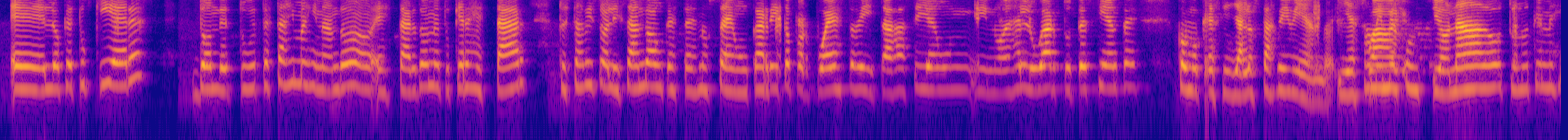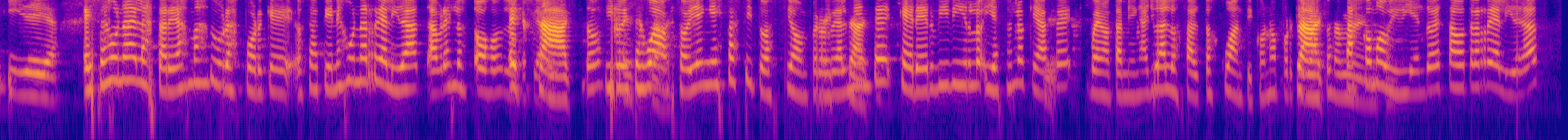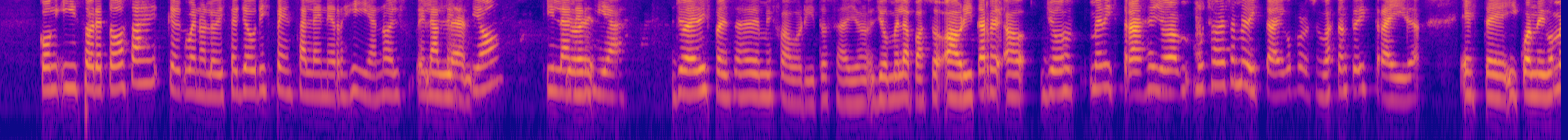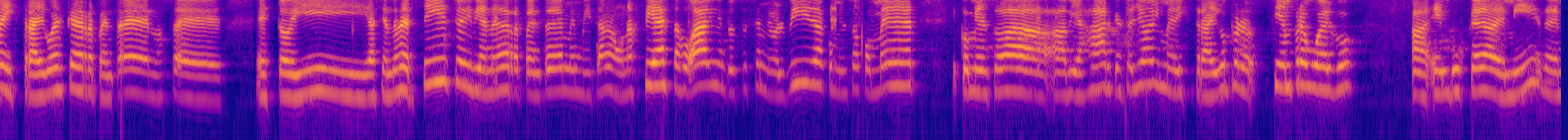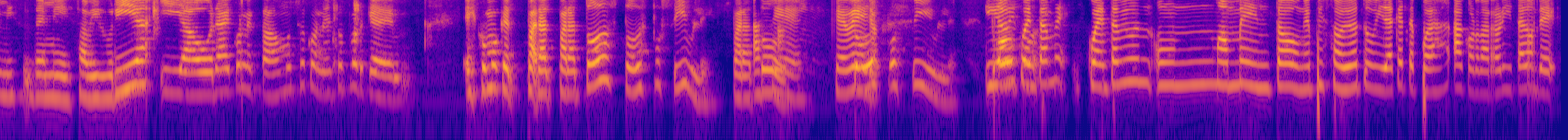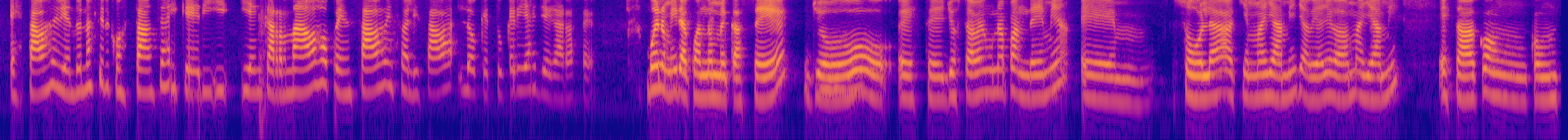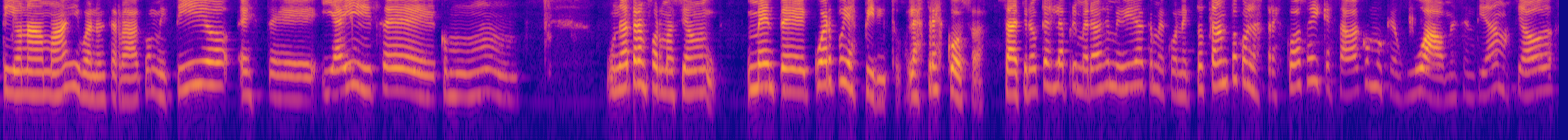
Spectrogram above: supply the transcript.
eh, lo que tú quieres donde tú te estás imaginando estar donde tú quieres estar, tú estás visualizando, aunque estés, no sé, en un carrito por puestos y estás así en un, y no es el lugar, tú te sientes como que si ya lo estás viviendo. Y eso a mí me ha funcionado, tú no tienes idea. Esa es una de las tareas más duras porque, o sea, tienes una realidad, abres los ojos. exacto. y tú dices, wow, estoy en esta situación, pero realmente querer vivirlo, y eso es lo que hace, bueno, también ayuda a los saltos cuánticos, ¿no? Porque tú estás como viviendo esa otra realidad y sobre todo, sabes que, bueno, lo dice Joe Dispensa, la energía, ¿no? la atención y la energía. yo de Dispensa es de mis favoritos, o sea, yo, yo me la paso, ahorita ah, yo me distraje, yo muchas veces me distraigo porque soy bastante distraída, este, y cuando digo me distraigo es que de repente, no sé, estoy haciendo ejercicio y viene de repente, me invitan a unas fiestas o algo, entonces se me olvida, comienzo a comer, y comienzo a, a viajar, qué sé yo, y me distraigo, pero siempre vuelvo en búsqueda de mí, de mi, de mi sabiduría y ahora he conectado mucho con eso porque es como que para, para todos todo es posible, para todos. Qué bello. Todo es posible. Y Gaby, cuéntame, cuéntame un, un, momento, un episodio de tu vida que te puedas acordar ahorita donde estabas viviendo unas circunstancias y, que, y, encarnabas o pensabas, visualizabas lo que tú querías llegar a ser. Bueno, mira, cuando me casé, yo, este, yo estaba en una pandemia, eh, sola aquí en Miami, ya había llegado a Miami, estaba con, con, un tío nada más y bueno, encerrada con mi tío, este, y ahí hice como una transformación mente, cuerpo y espíritu, las tres cosas. O sea, creo que es la primera vez en mi vida que me conecto tanto con las tres cosas y que estaba como que, wow, me sentía demasiado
